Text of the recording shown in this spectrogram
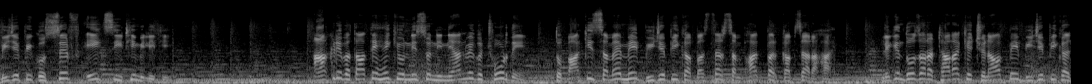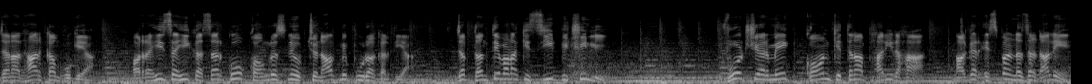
बीजेपी को सिर्फ़ एक सीट ही मिली थी। आंकड़े बताते हैं कि 1999 को छोड़ दें तो बाकी समय में बीजेपी का बस्तर संभाग पर कब्जा रहा है। लेकिन 2018 के चुनाव में बीजेपी का जनाधार कम हो गया। और रही सही कसर को कांग्रेस ने उपचुनाव में पूरा कर दिया, जब दंतेवाड़ा की सीट भी छीन ली। वोट शेयर में कौन कितना भारी रहा, अगर इस पर नज़र डालें।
